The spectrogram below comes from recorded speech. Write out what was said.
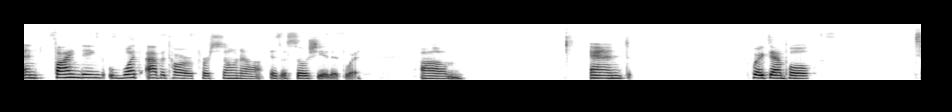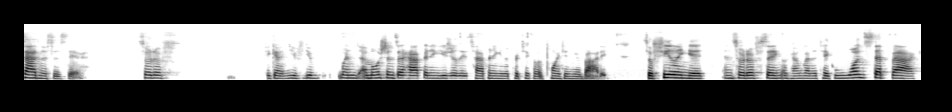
and finding what avatar or persona is associated with. Um, and for example, sadness is there. Sort of, again, you've, you've, when emotions are happening, usually it's happening in a particular point in your body. So feeling it and sort of saying, okay, I'm going to take one step back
